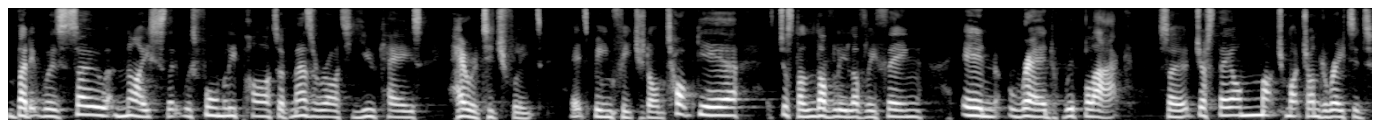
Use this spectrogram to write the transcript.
but it was so nice that it was formerly part of Maserati UK's heritage fleet. It's been featured on Top Gear. It's just a lovely, lovely thing in red with black. So just they are much, much underrated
